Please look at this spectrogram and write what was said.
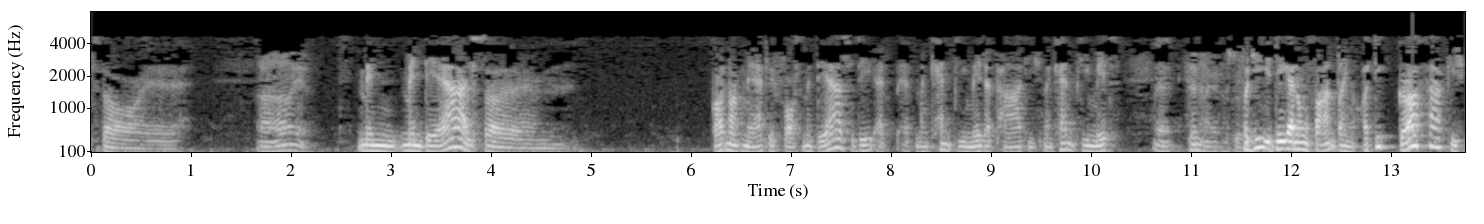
Så, øh, Aha, ja. men, men det er altså øh, godt nok mærkeligt for os, men det er altså det, at, at man kan blive midt af paradis. Man kan blive midt Ja, den har jeg forstået. Fordi det ikke er nogen forandring. Og det gør faktisk,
